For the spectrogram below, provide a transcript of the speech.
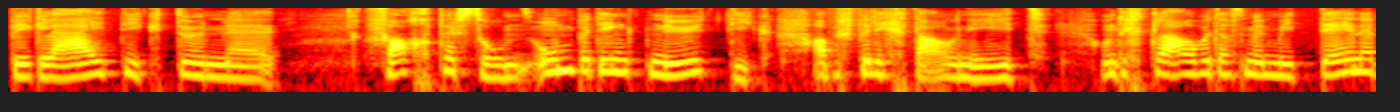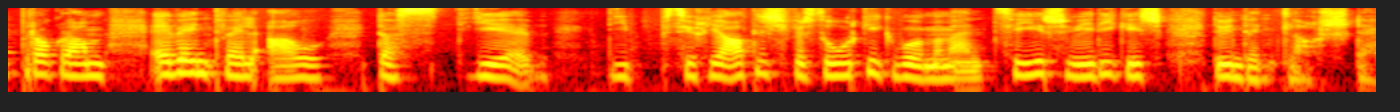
Begleitung durch eine Fachperson unbedingt nötig, aber vielleicht auch nicht. Und ich glaube, dass wir mit diesen Programmen eventuell auch dass die, die psychiatrische Versorgung, die im Moment sehr schwierig ist, entlasten.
